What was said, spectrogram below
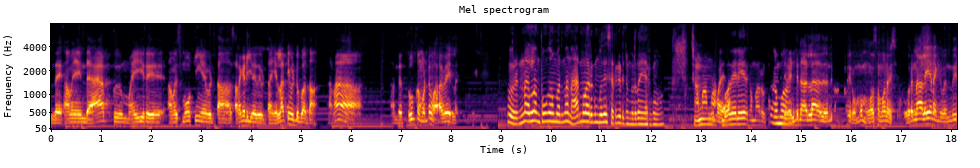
இந்த அவன் இந்த ஆப் மயிறு அவன் ஸ்மோக்கிங்கை விட்டான் சரக்கடிக்கிறது விட்டான் எல்லாத்தையும் விட்டு பார்த்தான். ஆனா அந்த தூக்கம் மட்டும் வரவே இல்லை. ஒரு ரெண்டு நாள்லாம் தூங்காம இருந்தா நார்மலா இருக்கும் போதே சரக்கு அடிச்ச மாதிரி தான் இருக்கும். ஆமா ஆமா. போதையிலே இருக்க மாதிரி இருக்கும். ஆமா. ரெண்டு நாள்ல அது வந்து ரொம்ப- மோசமான விஷயம். ஒரு நாளே எனக்கு வந்து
